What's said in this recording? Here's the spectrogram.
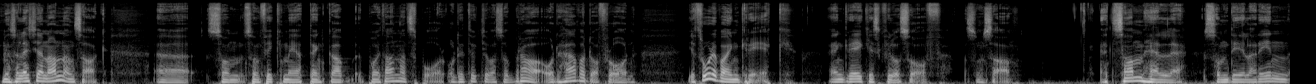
Men så läste jag en annan sak eh, som, som fick mig att tänka på ett annat spår och det tyckte jag var så bra och det här var då från, jag tror det var en grek, en grekisk filosof som sa ett samhälle som delar in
